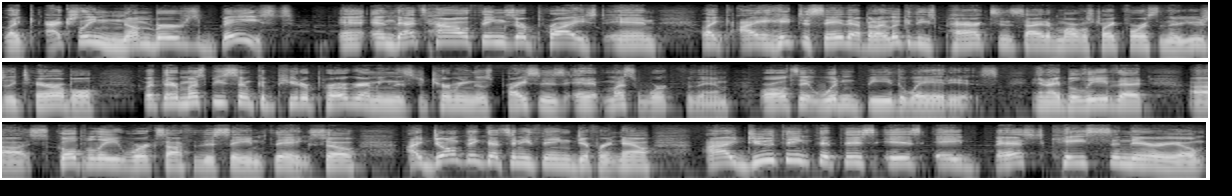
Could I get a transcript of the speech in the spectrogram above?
like actually numbers based. And, and, that's how things are priced. And like, I hate to say that, but I look at these packs inside of Marvel Strike Force and they're usually terrible. But there must be some computer programming that's determining those prices and it must work for them, or else it wouldn't be the way it is. And I believe that uh, Scopely works off of the same thing. So I don't think that's anything different. Now, I do think that this is a best case scenario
